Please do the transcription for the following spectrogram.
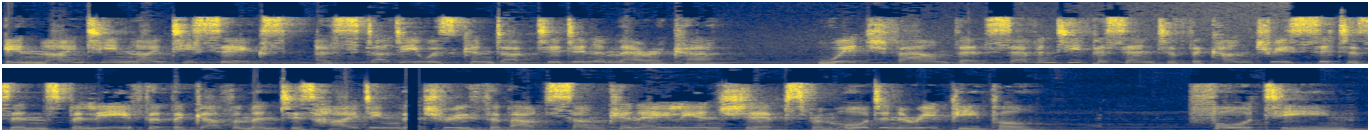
In 1996, a study was conducted in America, which found that 70% of the country's citizens believe that the government is hiding the truth about sunken alien ships from ordinary people. 14.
